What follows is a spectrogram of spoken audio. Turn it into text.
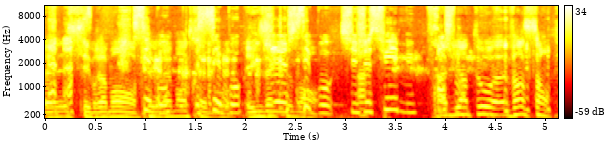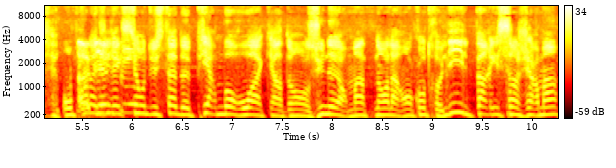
Euh, c'est vraiment, C'est beau, vraiment très beau. Je- Exactement. C'est beau. Je, je suis ému, À bientôt, euh, Vincent. On prend À la direction du stade Pierre-Mauroy, car dans une heure maintenant, la rencontre Lille-Paris-Saint-Germain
